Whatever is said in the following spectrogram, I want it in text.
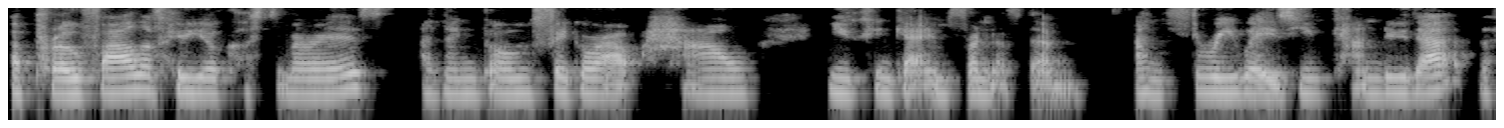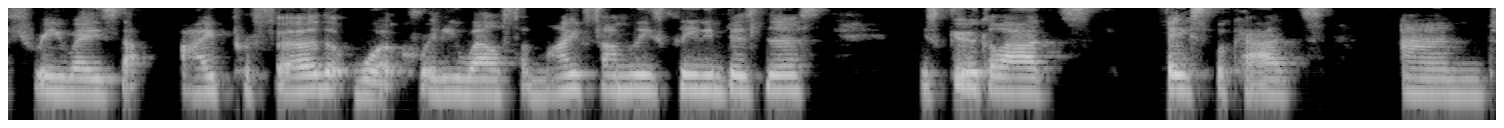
a profile of who your customer is and then go and figure out how you can get in front of them and three ways you can do that. The three ways that I prefer that work really well for my family's cleaning business is Google Ads, Facebook ads, and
